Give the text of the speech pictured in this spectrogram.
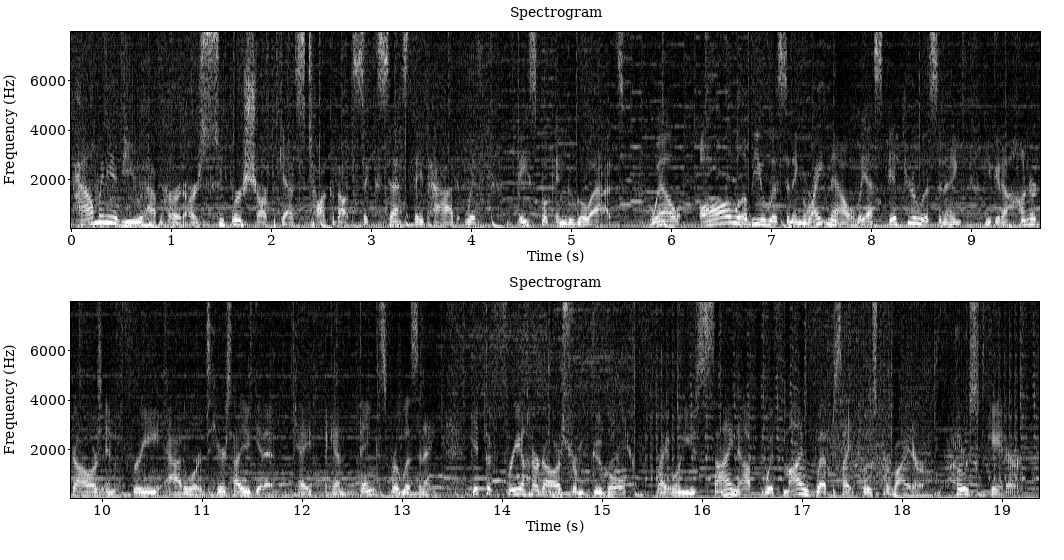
How many of you have heard our super sharp guests talk about success they've had with Facebook and Google Ads? Well, all of you listening right now, yes, if you're listening, you get $100 in free AdWords. Here's how you get it, okay? Again, thanks for listening. Get the free $100 from Google right when you sign up with my website host provider, HostGator.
